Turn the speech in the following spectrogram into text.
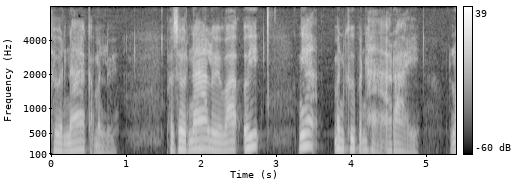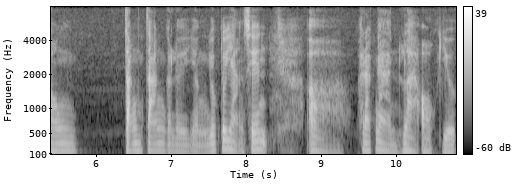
ชิญหน้ากับมันเลยเผชิญหน้าเลยว่า เอ้ยเนี่ยมันคือปัญหาอะไร ลองจังๆกันเลยอย่างยกตัวอย่างเช่นพนักงานลาออกเยอะ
